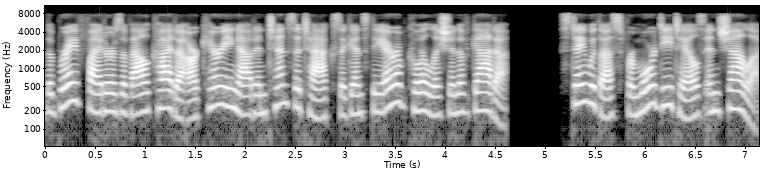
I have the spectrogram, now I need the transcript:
the brave fighters of Al-Qaeda are carrying out intense attacks against the Arab coalition of Ghada. Stay with us for more details inshallah.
